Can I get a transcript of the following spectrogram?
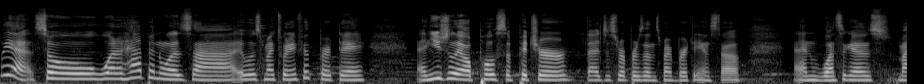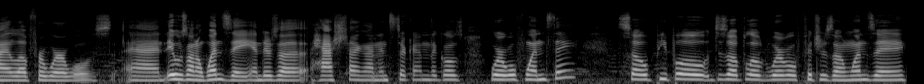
Well, yeah. So what had happened was uh, it was my 25th birthday, and usually I'll post a picture that just represents my birthday and stuff and once again it's my love for werewolves. And it was on a wednesday and there's a hashtag on instagram that goes werewolf wednesday. So people just upload werewolf pictures on wednesday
